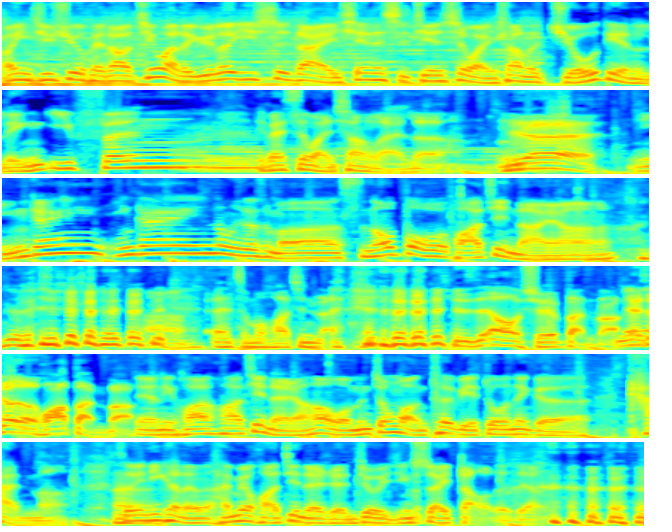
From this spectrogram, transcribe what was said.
欢迎继续回到今晚的娱乐一世代，现在时间是晚上的九点零一分，礼拜四晚上来了，耶.你应该应该弄一个什么 snowball 滑进来啊？啊哎，怎么滑进来？你是要雪板吧？还是要滑板吧？对啊，你滑滑进来，然后我们中网特别多那个坎嘛，所以你可能还没有滑进来，人就已经摔倒了这样。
